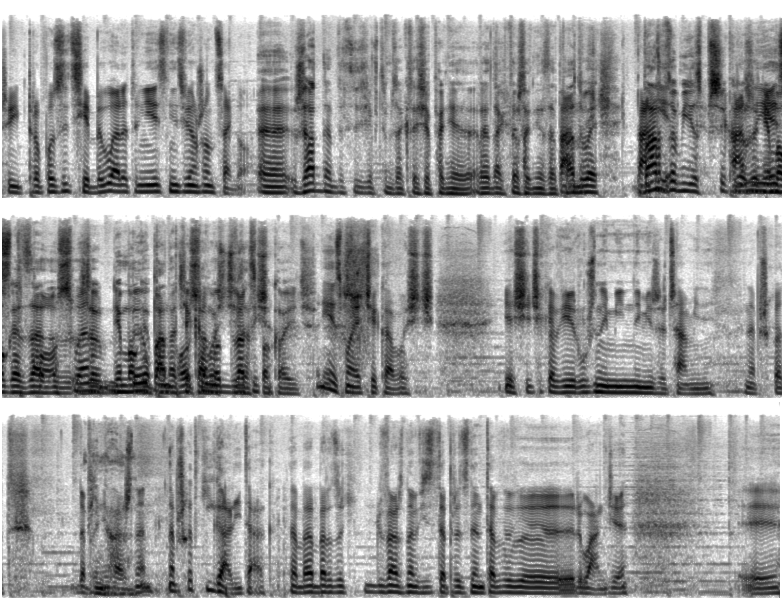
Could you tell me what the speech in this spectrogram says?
Czyli propozycje były, ale to nie jest nic wiążącego. E, żadne decyzje w tym zakresie, panie redaktorze, nie zapadły. pan Bardzo je- mi jest przykro, pan że nie mogę, za, posłem, że nie mogę pan pana ciekawości 2000 zaspokoić. To nie jest moja ciekawość. Ja się ciekawię różnymi innymi rzeczami. Na przykład, dobrze, nieważne. Na przykład Kigali, tak. Bardzo ważna wizyta prezydenta w Rwandzie. Y,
